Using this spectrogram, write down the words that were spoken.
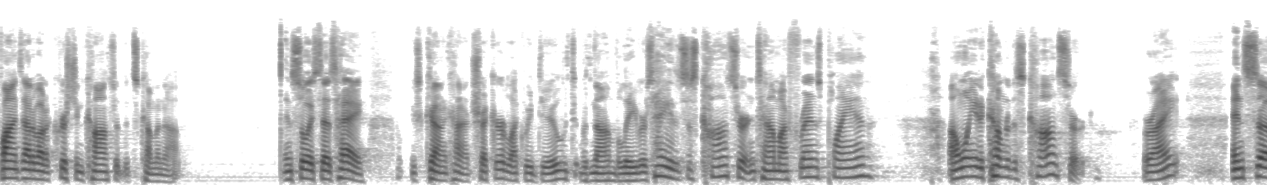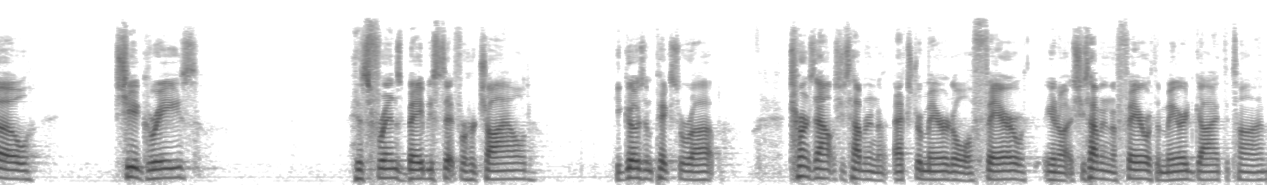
finds out about a Christian concert that's coming up. And so he says, Hey, He's kind of kind of trick her like we do with non-believers. Hey, there's this concert in town. My friend's playing. I want you to come to this concert, right? And so she agrees. His friends babysit for her child. He goes and picks her up. Turns out she's having an extramarital affair with, you know, she's having an affair with a married guy at the time.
